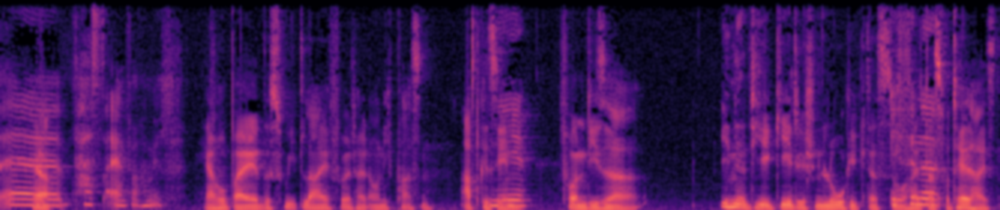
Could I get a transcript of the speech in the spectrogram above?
äh, ja. passt einfach nicht. Ja, wobei The Sweet Life wird halt auch nicht passen. Abgesehen nee. von dieser innerdiegetischen Logik, dass so ich halt finde, das Hotel heißt.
